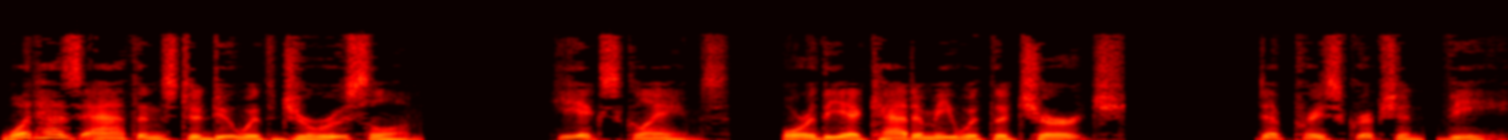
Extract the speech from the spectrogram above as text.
What has Athens to do with Jerusalem? He exclaims. Or the Academy with the Church? De prescription, v.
